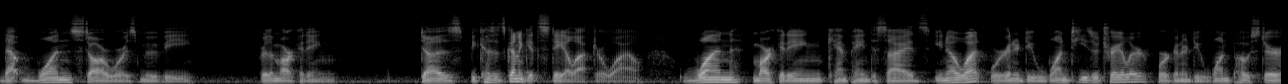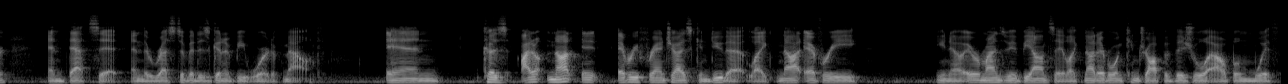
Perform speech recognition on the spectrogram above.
that one Star Wars movie for the marketing does because it's going to get stale after a while. One marketing campaign decides, you know what? We're going to do one teaser trailer, we're going to do one poster, and that's it. And the rest of it is going to be word of mouth. And because I don't, not every franchise can do that. Like, not every you know, it reminds me of Beyonce. Like, not everyone can drop a visual album with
